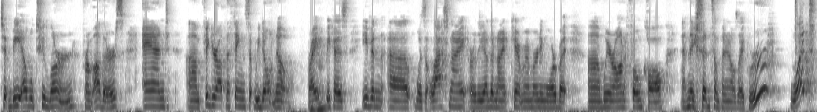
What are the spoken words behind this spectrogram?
to be able to learn from others and um, figure out the things that we don't know, right? Mm-hmm. Because even uh, was it last night or the other night? Can't remember anymore. But um, we were on a phone call and they said something, and I was like, what?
